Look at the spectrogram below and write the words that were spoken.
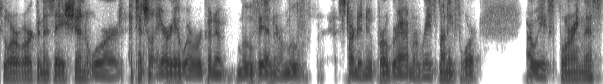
to our organization or potential area where we're going to move in or move, start a new program or raise money for? Are we exploring this?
